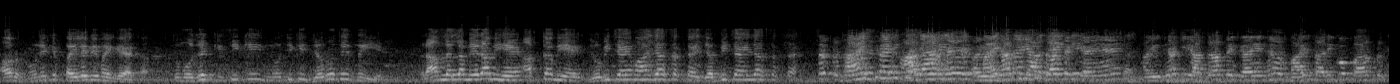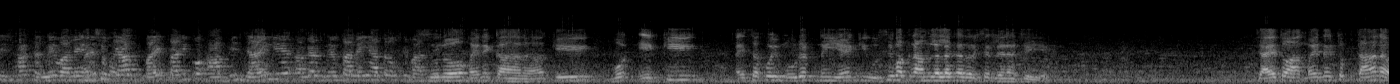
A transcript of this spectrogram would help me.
और होने के पहले भी मैं गया था। तो मुझे किसी की नोटी की ज़रूरत ही नहीं है। रामलला मेरा भी है आपका भी है जो भी चाहे वहाँ जा सकता है जब भी चाहे जा सकता है। सर प्रधानमंत्री आज जो है अयोध्या की यात्रा पे गए हैं अयोध्या की यात्रा पे गए हैं और 22 तारीख को प्राण प्रतिष्ठा करने वाले हैं। तो क्या 22 तारीख को आप भी जाएँगे? अगर न्योता नहीं आता उसके बाद सुनो मैंने कहा ना कि वो एक ही ऐसा कोई मुहूर्त नहीं है कि उसी वक्त रामलला का दर्शन लेना चाहिए। चाहे तो मैंने तो कहा ना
